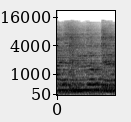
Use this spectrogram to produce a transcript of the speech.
I you look down.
